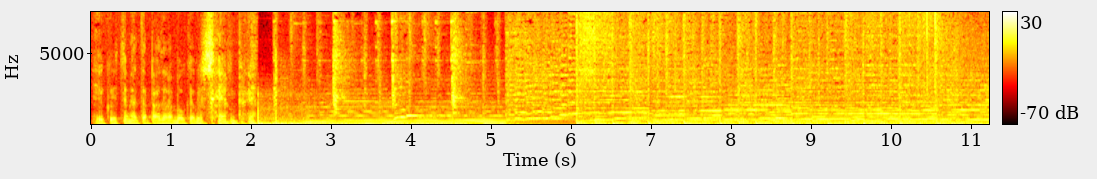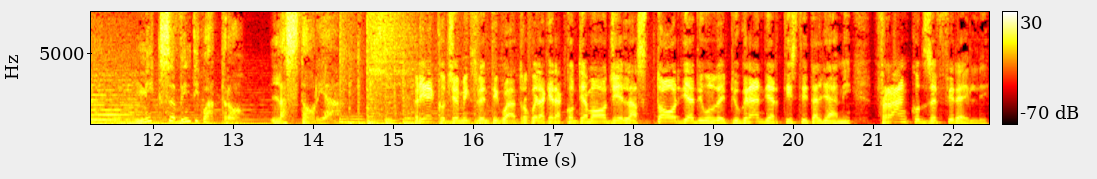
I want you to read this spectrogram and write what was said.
E questo mi ha tappato la bocca per sempre. Mix 24. La storia. Rieccoci a Mix24, quella che raccontiamo oggi è la storia di uno dei più grandi artisti italiani, Franco Zeffirelli.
